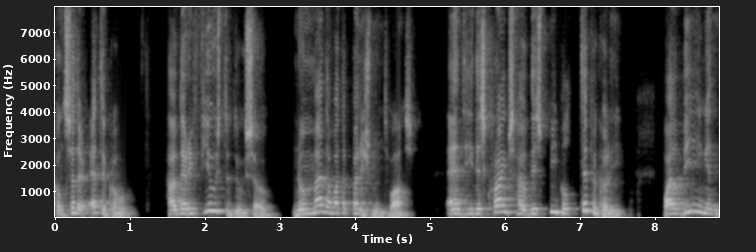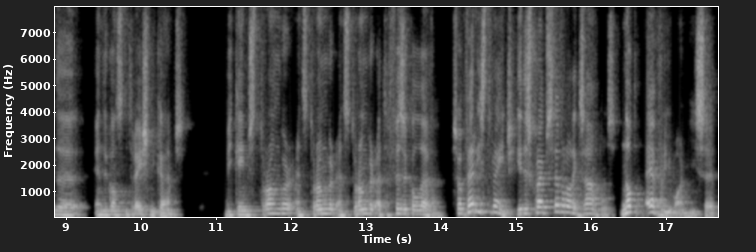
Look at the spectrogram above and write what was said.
consider ethical, how they refused to do so, no matter what the punishment was. And he describes how these people typically, while being in the, in the concentration camps, became stronger and stronger and stronger at the physical level. So very strange. He describes several examples. Not everyone, he said,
